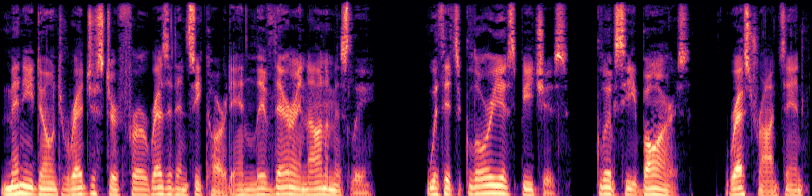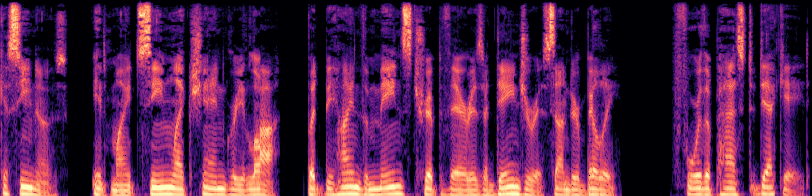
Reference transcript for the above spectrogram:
many don't register for a residency card and live there anonymously. With its glorious beaches, glitzy bars, restaurants and casinos, it might seem like Shangri-La, but behind the main strip there is a dangerous underbelly. For the past decade,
